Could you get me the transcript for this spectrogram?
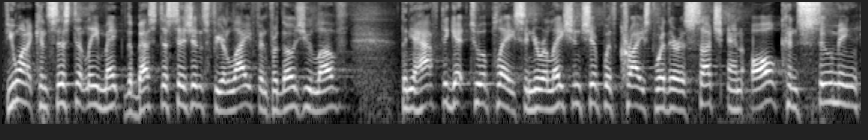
if you want to consistently make the best decisions for your life and for those you love, then you have to get to a place in your relationship with Christ where there is such an all consuming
